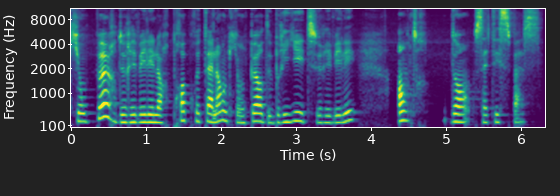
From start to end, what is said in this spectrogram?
qui ont peur de révéler leur propre talent, qui ont peur de briller et de se révéler, entrent dans cet espace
